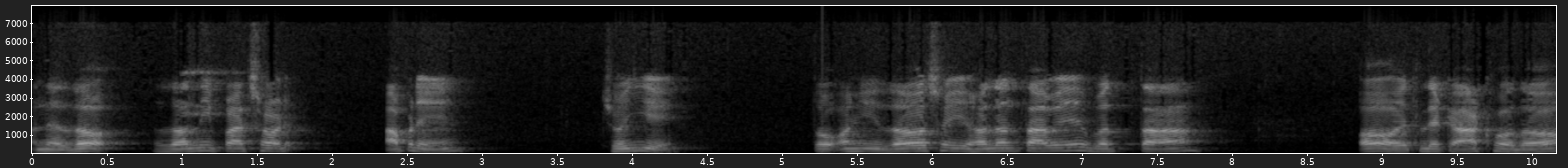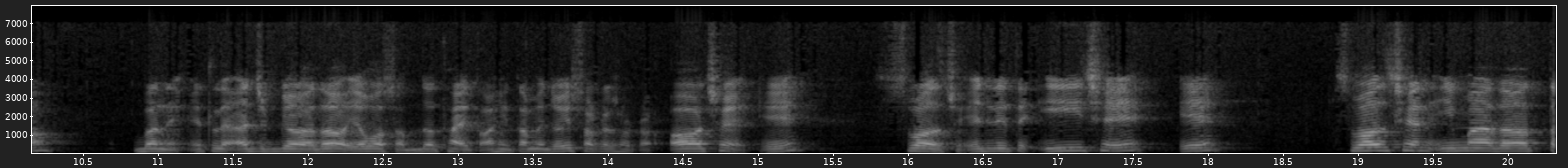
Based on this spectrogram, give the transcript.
અને ર, રની પાછળ આપણે જોઈએ તો અહીં ર છે એ હલંત આવે વત્તા અ એટલે કે આખો ર. બને. એટલે અજગર એવો શબ્દ થાય. તો અહીં તમે જોઈ શકો છો કે અ છે એ સ્વર છે. એ જ રીતે ઈ છે એ સ્વર છે અને ઈમાં ર ત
